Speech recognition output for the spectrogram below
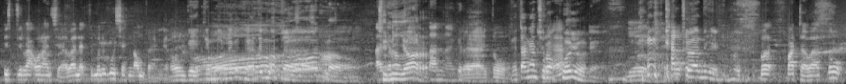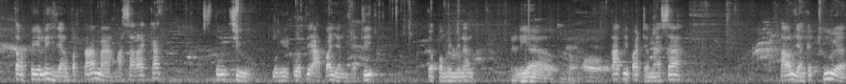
istilah orang Jawa nek timur niku isih nom banget. Oke, timur itu berarti muda. Oh, loh. Tak kira Junior. Ya itu. Kita kan Surabaya. Iya. Kadoan ini. Pe- pada waktu terpilih yang pertama masyarakat setuju mengikuti apa yang menjadi kepemimpinan beliau. Tapi pada masa tahun yang kedua,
